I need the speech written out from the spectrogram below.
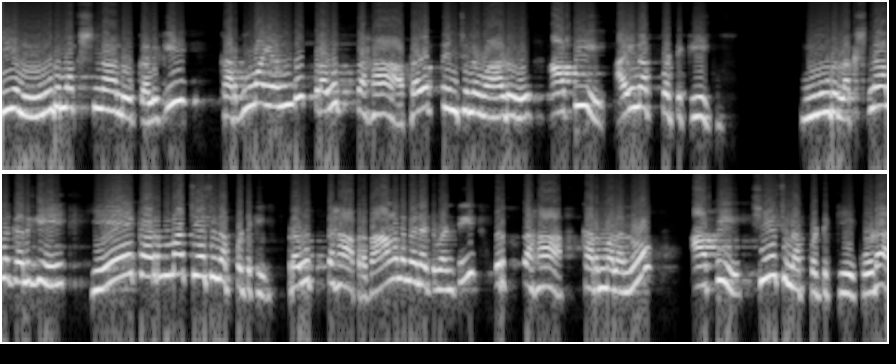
ఈ మూడు లక్షణాలు కలిగి కర్మయందు ప్రవృత్త ప్రవర్తించిన వాడు అపి అయినప్పటికీ. మూడు లక్షణాలు కలిగి ఏ కర్మ చేసినప్పటికీ ప్రవృత్త ప్రధానమైనటువంటి వృత్త కర్మలను అపి చేసినప్పటికీ కూడా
